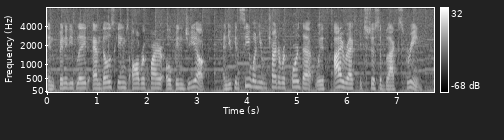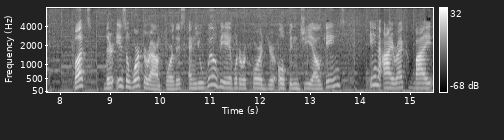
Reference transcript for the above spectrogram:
Infinity Blade, and those games all require OpenGL. And you can see when you try to record that with iRec, it's just a black screen. But there is a workaround for this and you will be able to record your OpenGL games in iRec by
